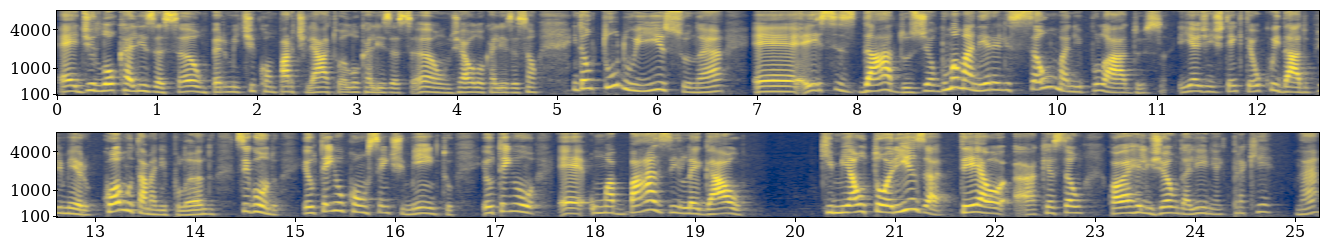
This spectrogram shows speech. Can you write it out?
é de localização, permitir compartilhar a tua localização, geolocalização. Então, tudo isso, né? É, esses dados, de alguma maneira, eles são manipulados. E a gente tem que ter o cuidado, primeiro, como está manipulando. Segundo, eu tenho consentimento, eu tenho é, uma base legal que me autoriza ter a, a questão qual é a religião da linha. Para quê, né?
